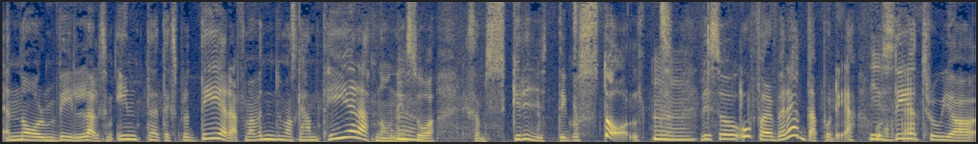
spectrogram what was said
enorm villa, liksom, internet exploderar för man vet inte hur man ska hantera att någon Mm. är så liksom, skrytig och stolt. Vi är så oförberedda på det. Just och det, det. tror jag,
